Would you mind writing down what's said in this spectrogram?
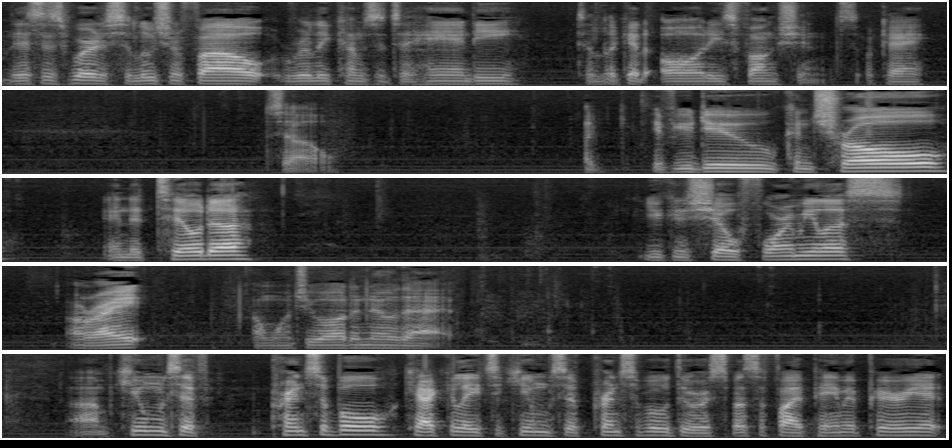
This is where the solution file really comes into handy to look at all these functions, okay? So if you do control and the tilde, you can show formulas, all right? I want you all to know that. Um, cumulative principal calculates the cumulative principal through a specified payment period.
